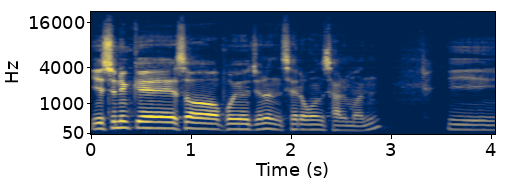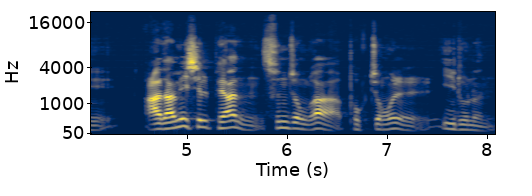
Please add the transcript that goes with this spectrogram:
예수님께서 보여주는 새로운 삶은 이 아담이 실패한 순종과 복종을 이루는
